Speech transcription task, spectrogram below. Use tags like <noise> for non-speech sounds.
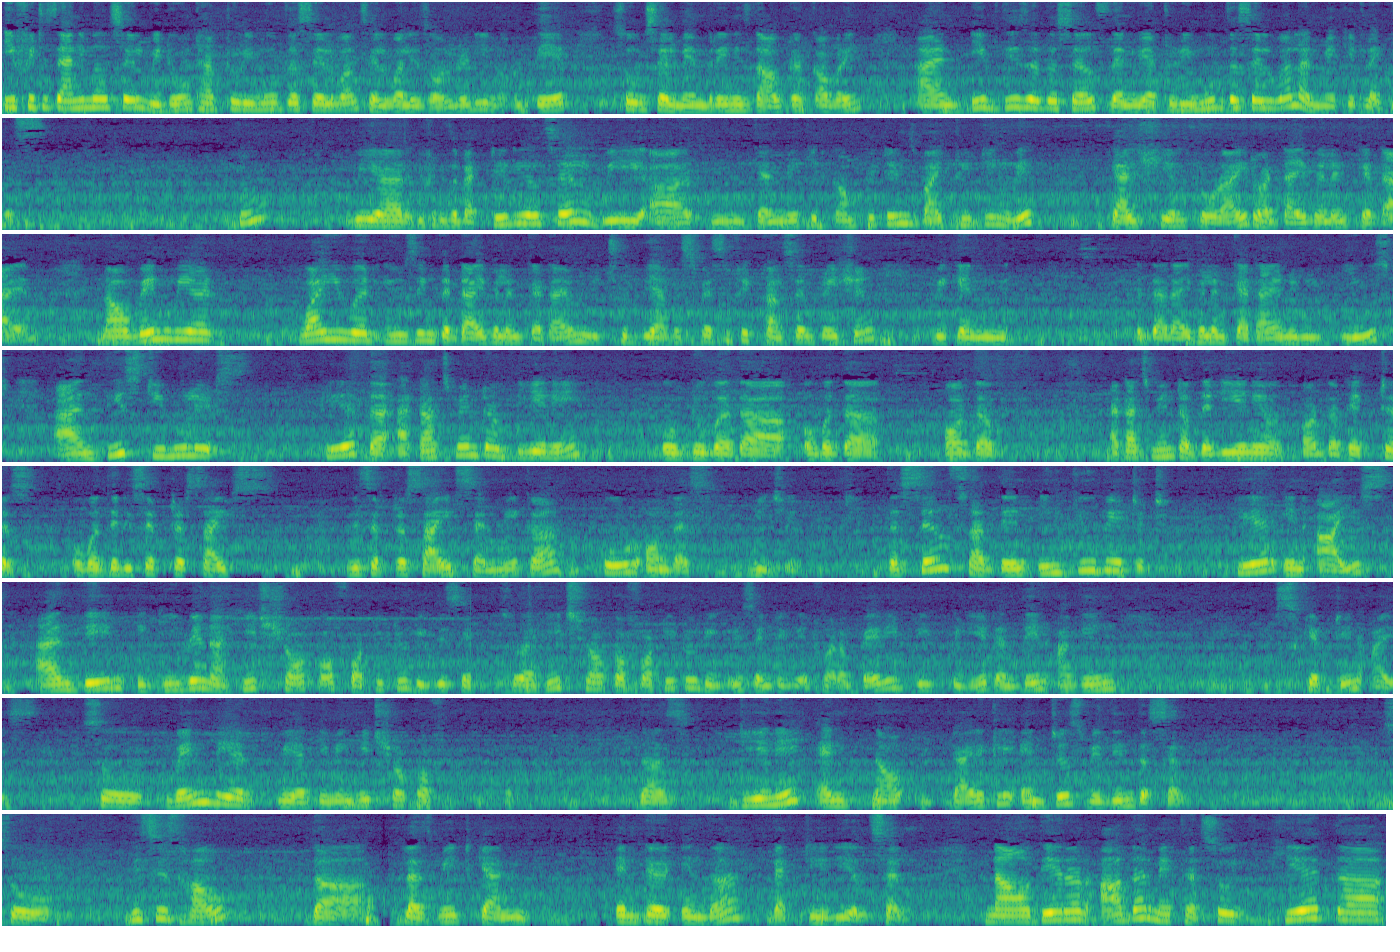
if it is animal cell, we don't have to remove the cell wall. Cell wall is already not there. So cell membrane is the outer covering. And if these are the cells, then we have to remove the cell wall and make it like this we are if it is a bacterial cell we are mm, can make it competent by treating with calcium chloride or divalent cation. Now when we are why you are using the divalent cation which should be have a specific concentration. We can the divalent cation will be used. And this stimulates clear the attachment of DNA over the over the or the attachment of the DNA or, or the vectors over the receptor sites receptor sites and make a core on this region. The cells are then incubated clear in ice and then given a heat shock of 42 degrees centigrade. So a heat shock of 42 degrees centigrade for a very brief period and then again it's kept in ice. So when we are, we are giving heat shock of the DNA and now directly enters within the cell. So this is how the plasmid can enter in the bacterial cell. Now there are other methods. So here the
